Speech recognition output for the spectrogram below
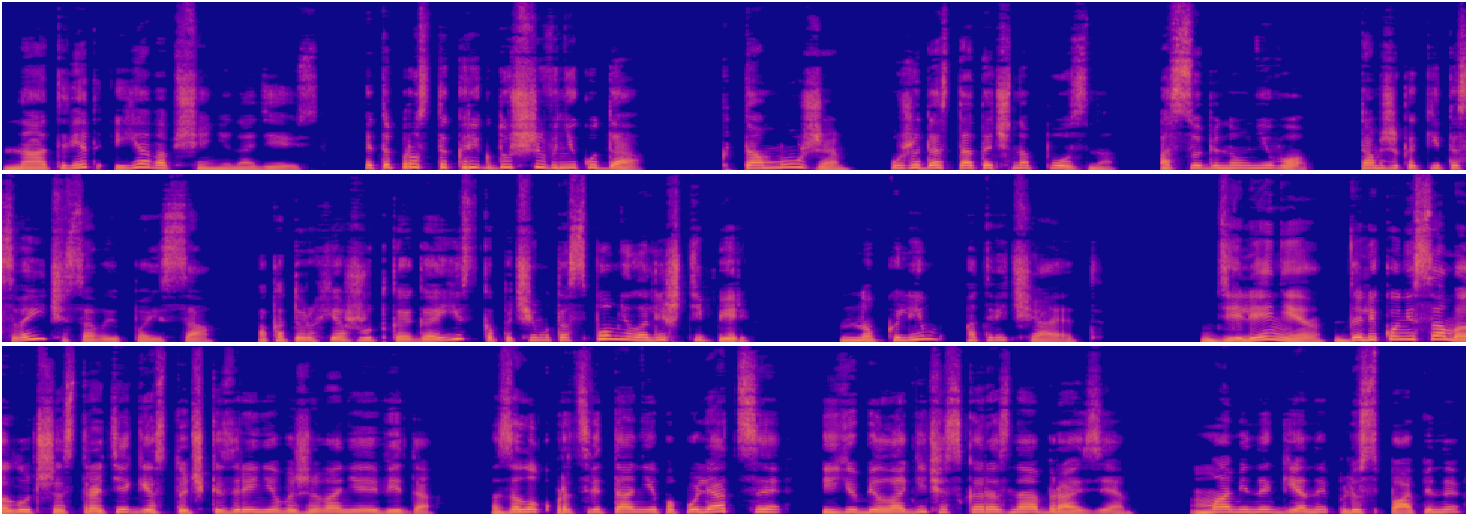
На ответ я вообще не надеюсь. Это просто крик души в никуда. К тому же, уже достаточно поздно, особенно у него. Там же какие-то свои часовые пояса, о которых я жуткая эгоистка почему-то вспомнила лишь теперь. Но Клим отвечает. Деление далеко не самая лучшая стратегия с точки зрения выживания вида. Залог процветания популяции – ее биологическое разнообразие. Мамины гены плюс папины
